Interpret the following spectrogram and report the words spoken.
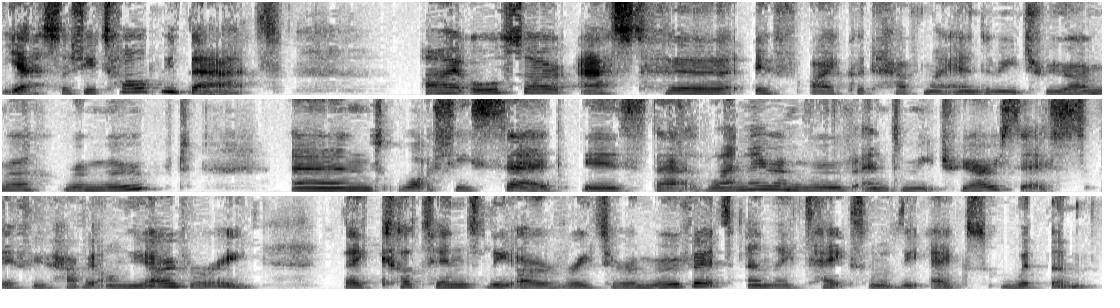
yeah, so she told me that. I also asked her if I could have my endometrioma removed. And what she said is that when they remove endometriosis, if you have it on the ovary, they cut into the ovary to remove it and they take some of the eggs with them.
